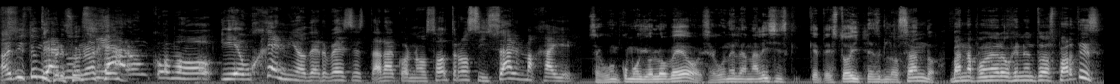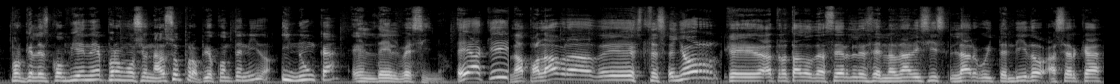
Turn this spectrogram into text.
¿Has visto mi personaje? anunciaron como y Eugenio Derbez estará con nosotros y Salma Hayek. según como yo lo veo, según el análisis que te estoy desglosando, van a poner a Eugenio en todas partes porque les conviene promocionar su propio contenido y nunca el del vecino. He aquí la palabra de este señor que ha tratado de hacerles el análisis largo y tendido acerca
